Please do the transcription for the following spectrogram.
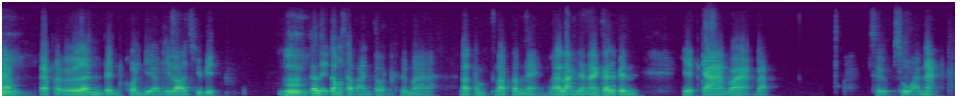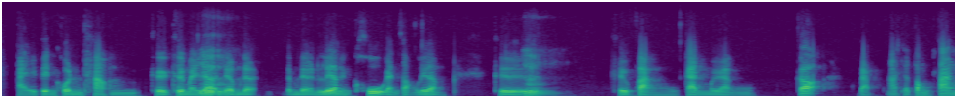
แต่แต่เผอิญเป็นคนเดียวที่รอดชีวิตก็เลยต้องสาบานตนขึ้นมารับรับตำแหน่งแล้วหลังจากนั้นก็จะเป็นเหตุการณ์ว่าแบบสืบสวนอะใครเป็นคนทำคือคือมาเดิมเดินดำเนินเรื่องคู่กันสองเรื่อง คือคือฝั่งการเมืองก็แบบอาจจะต้องตั้ง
